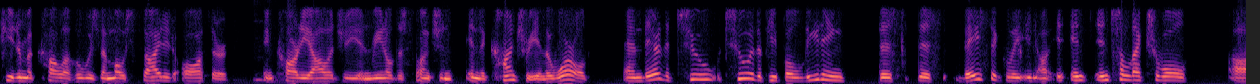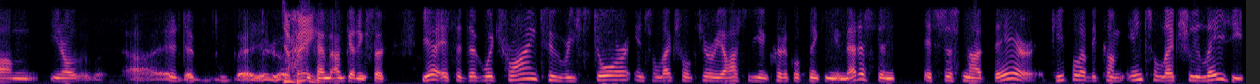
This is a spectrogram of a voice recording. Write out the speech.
Peter McCullough, who was the most cited author in cardiology and renal dysfunction in the country, in the world. And they're the two two of the people leading this this basically you know in, intellectual um, you know uh, debate. I'm, I'm getting so yeah. It's a we're trying to restore intellectual curiosity and critical thinking in medicine it's just not there. People have become intellectually lazy.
